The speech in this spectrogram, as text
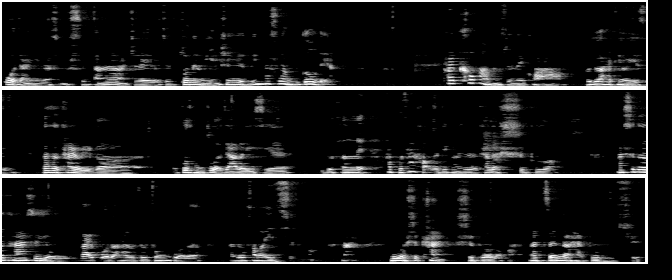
拓展你的什么书单啊之类的，就做那种延伸阅读，因为它数量不够的呀。它科幻文学那块儿哈，我觉得还挺有意思的，但是它有一个不同作家的一些。一个分类，它不太好的地方就是它的诗歌，它诗歌它是有外国的，还有就是中国的，它都放到一起了嘛。那如果是看诗歌的话，那真的还不如去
